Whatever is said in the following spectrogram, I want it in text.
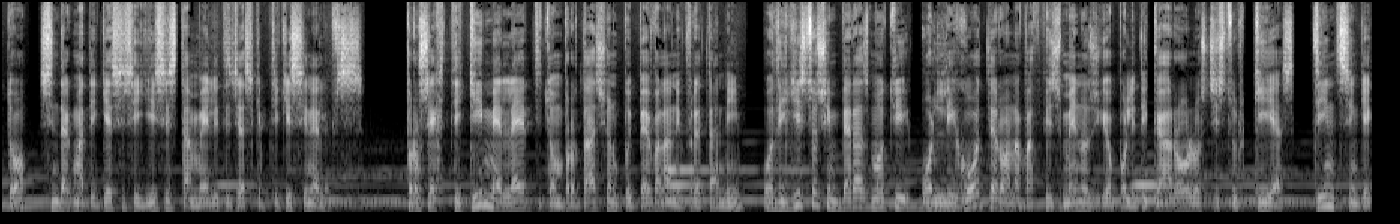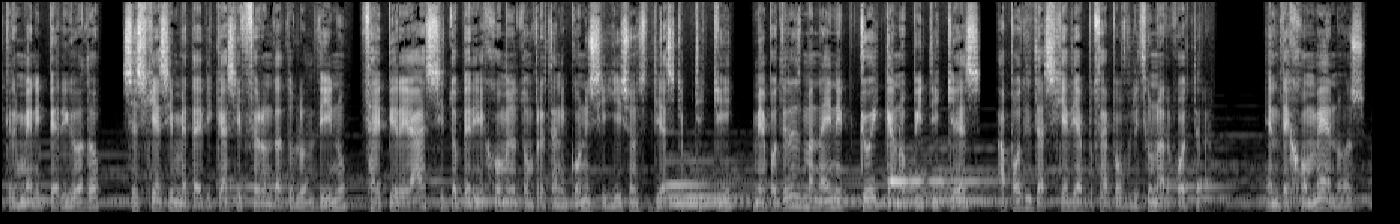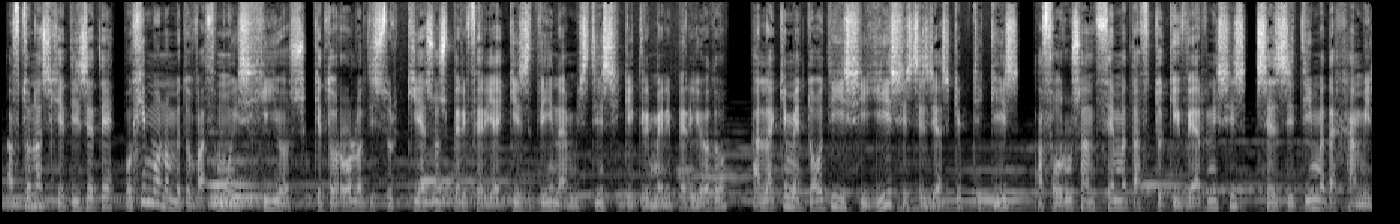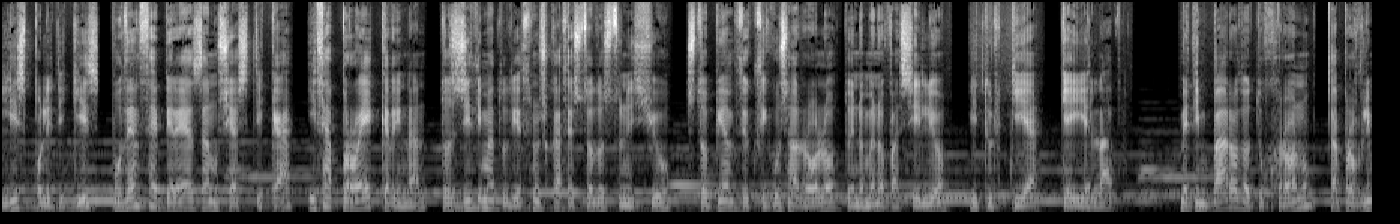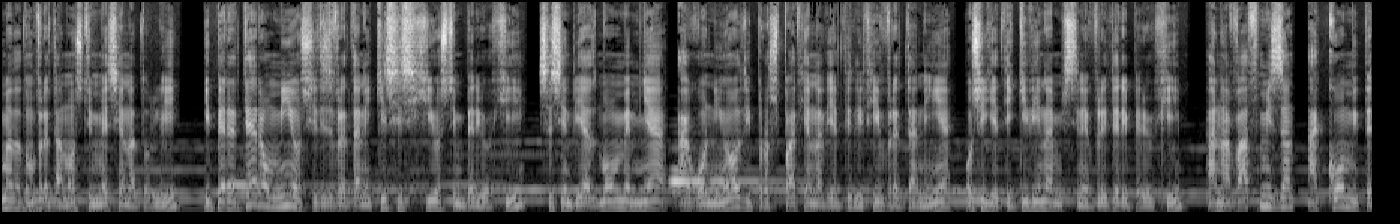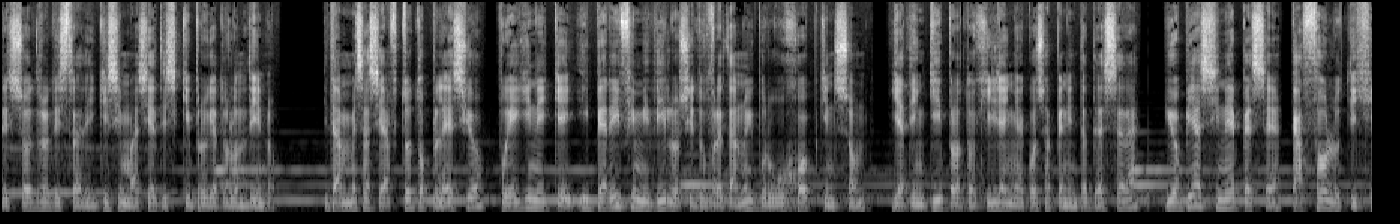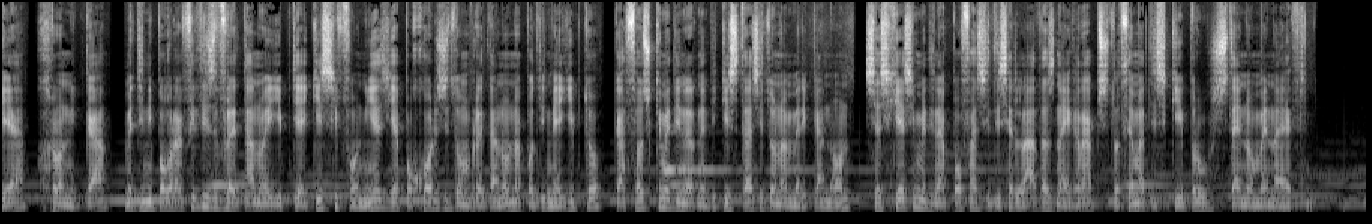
1948 συνταγματικές εισηγήσεις στα μέλη της Διασκεπτικής Συνέλευσης. Προσεκτική μελέτη των προτάσεων που υπέβαλαν οι Βρετανοί οδηγεί στο συμπέρασμα ότι ο λιγότερο αναβαθμισμένος γεωπολιτικά ρόλος της Τουρκίας την συγκεκριμένη περίοδο σε σχέση με τα ειδικά συμφέροντα του Λονδίνου θα επηρεάσει το περιεχόμενο των Βρετανικών εισηγήσεων στη διασκεπτική με αποτέλεσμα να είναι πιο ικανοποιητικές από ό,τι τα σχέδια που θα υποβληθούν αργότερα. Ενδεχομένως, αυτό να σχετίζεται όχι μόνο με το βαθμό ισχύως και το ρόλο της Τουρκίας ως περιφερειακής δύναμης στη συγκεκριμένη περίοδο, αλλά και με το ότι οι εισηγήσεις της διασκεπτικής αφορούσαν θέματα αυτοκυβέρνησης σε ζητήματα χαμηλής πολιτικής που δεν θα επηρέαζαν ουσιαστικά ή θα προέκριναν το ζήτημα του διεθνούς καθεστώτος του νησιού, στο οποίο διεκδικούσαν ρόλο το Ηνωμένο Βασίλειο, η Τουρκία και η Ελλάδα. Με την πάροδο του χρόνου, τα προβλήματα των Βρετανών στη Μέση Ανατολή, η περαιτέρω μείωση της Βρετανικής ισχύω στην περιοχή, σε συνδυασμό με μια αγωνιώδη προσπάθεια να διατηρηθεί η Βρετανία ως ηγετική δύναμη στην ευρύτερη περιοχή, αναβάθμιζαν ακόμη περισσότερο τη στρατηγική σημασία της Κύπρου για το Λονδίνο. Ήταν μέσα σε αυτό το πλαίσιο που έγινε και η περίφημη δήλωση του Βρετανού Υπουργού Χόπκινσον για την Κύπρο το 1954, η οποία συνέπεσε καθόλου τυχαία, χρονικά, με την υπογραφή της Βρετανο-Αιγυπτιακής Συμφωνίας για αποχώρηση των Βρετανών από την Αίγυπτο, καθώς και με την αρνητική στάση των Αμερικανών σε σχέση με την απόφαση της Ελλάδας να εγγράψει το θέμα της Κύπρου στα Ηνωμένα Έθνη.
